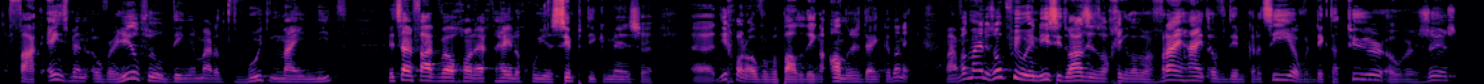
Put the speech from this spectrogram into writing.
vaak eens ben over heel veel dingen. Maar dat boeit mij niet. Het zijn vaak wel gewoon echt hele goede, sympathieke mensen. Uh, die gewoon over bepaalde dingen anders denken dan ik. Maar wat mij dus opviel in die situatie, dan ging het over vrijheid, over democratie, over dictatuur, over zus,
